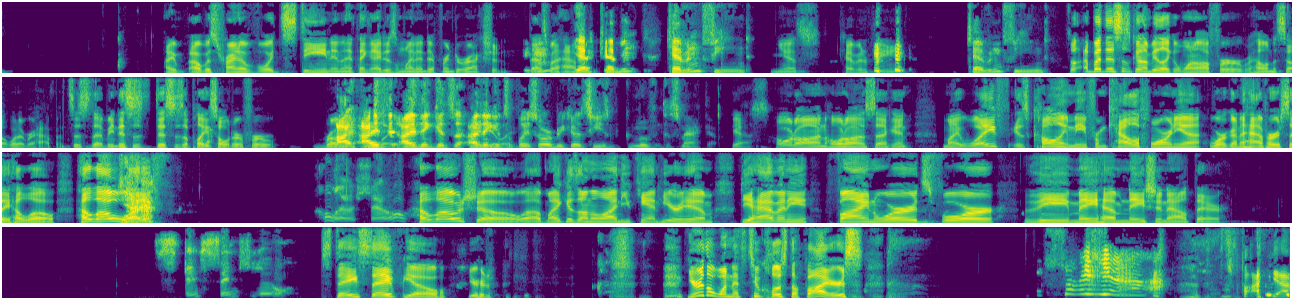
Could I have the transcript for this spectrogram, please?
I I was trying to avoid Steen, and I think I just went a different direction. That's Mhm. what happened. Yeah, Kevin. Kevin Fiend. Yes, Kevin Fiend. Kevin Fiend. so, but this is gonna be like a one-off for Hell in a Cell, whatever happens. This, I mean, this is this is a placeholder for. Roman I I, th- I think it's a I think it's a placeholder because he's moving to SmackDown. Yes. Hold on. Hold on a second. My wife is calling me from California. We're going to have her say hello. Hello, Yeah. wife. Hello, show. Hello, show. Uh, Mike is on the line. You can't hear him. Do you have any fine words for the Mayhem Nation out there? Stay safe, yo. Stay safe, yo. You're you're the one that's too close to fires. Fire. Fire.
